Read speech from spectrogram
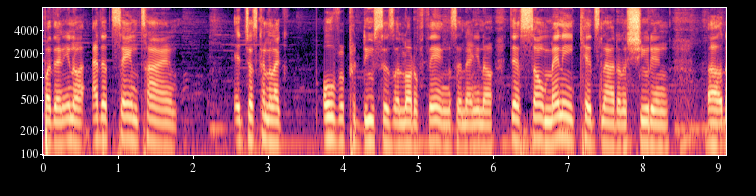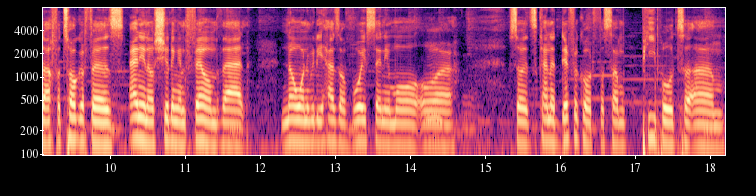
But then you know at the same time, it just kind of like overproduces a lot of things. And then you know there's so many kids now that are shooting, uh, that are photographers, and you know shooting in film that no one really has a voice anymore, or so it's kind of difficult for some people to um,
